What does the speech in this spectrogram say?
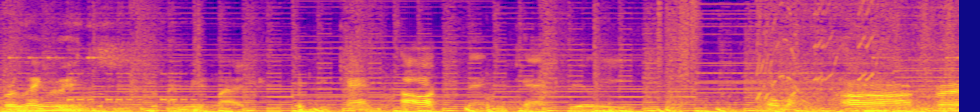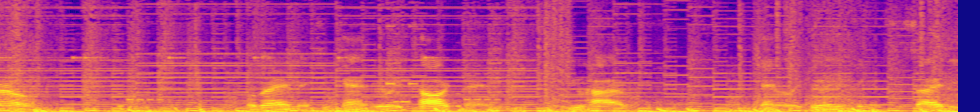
for language. I mean, like, if you can't talk, then you can't really... Oh my... Ah, oh, fail! Well then, if you can't really talk, then you have can't really do anything in society.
